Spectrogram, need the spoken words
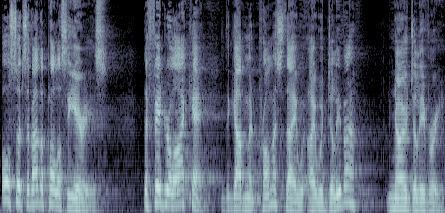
All sorts of other policy areas. The federal ICAC the government promised they, they would deliver, no delivery.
